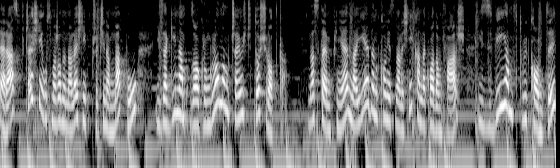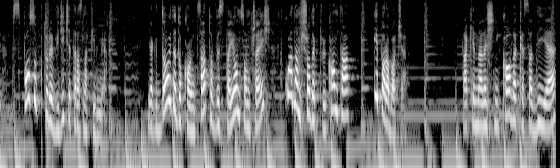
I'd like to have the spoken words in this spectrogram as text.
Teraz wcześniej usmażony naleśnik przecinam na pół i zaginam zaokrągloną część do środka. Następnie na jeden koniec naleśnika nakładam farsz i zwijam w trójkąty w sposób, który widzicie teraz na filmie. Jak dojdę do końca, to wystającą część wkładam w środek trójkąta i po robocie. Takie naleśnikowe quesadille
